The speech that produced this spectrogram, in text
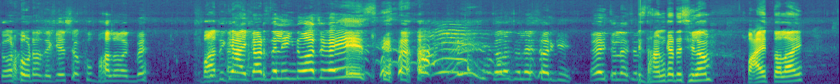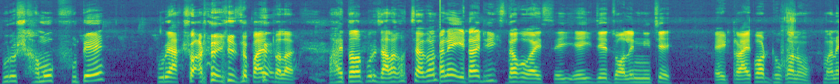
তোমরা ওটা দেখে এসো খুব ভালো লাগবে। বাদিকে আই কার্ডে লিঙ্ক দেওয়া আছে গাইস চলো চলে এসো আর কি। এই চলে এসো ধান কাটে ছিলাম। পায়ের তলায় পুরো শামুক ফুটে পুরো একশো আট হয়ে গেছে পায়ের তলায়। পায়ের তলা পুরো জ্বালা করছে এখন। মানে এটা রিক্স দেখো গাইস এই এই যে জলের নিচে, এই ট্রাইপড ঢোকানো মানে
